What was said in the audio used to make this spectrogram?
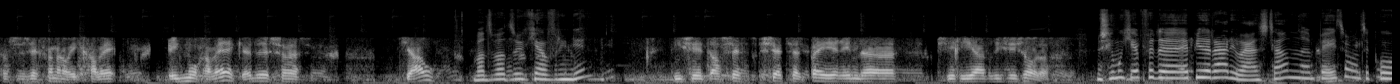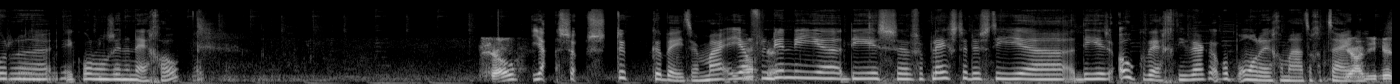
Dat ze zegt van nou, ik, ga we ik moet gaan werken, dus eh ciao. Wat, wat doet jouw vriendin? Die zit als ZZP'er in de psychiatrische zorg. Misschien moet je even de, heb je de radio aanstaan, eh, Peter? Want ik hoor, eh, ik hoor ons in een echo. Zo? Ja, zo, stukken beter. Maar jouw vriendin die, eh, die is verpleegster, dus die, die is ook weg. Die werkt ook op onregelmatige tijden. Ja, die,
